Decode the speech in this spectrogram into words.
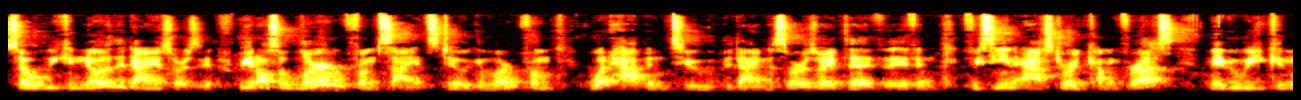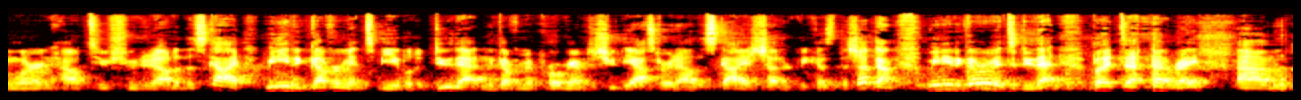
So we can know the dinosaurs. We can also learn from science too. We can learn from what happened to the dinosaurs, right? If, if, if, we see an asteroid coming for us, maybe we can learn how to shoot it out of the sky. We need a government to be able to do that, and the government program to shoot the asteroid out of the sky is shuttered because of the shutdown. We need a government to do that, but uh, right? Um,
